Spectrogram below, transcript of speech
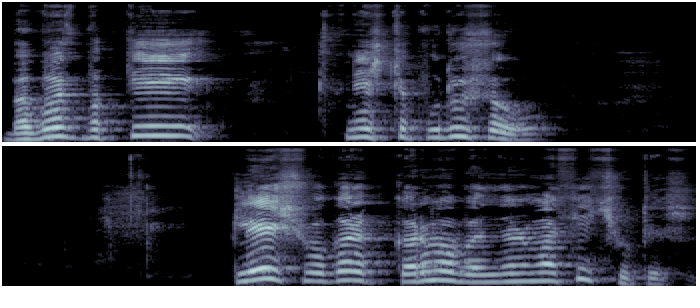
ભગવત ભક્તિ નિષ્ઠ પુરુષો ક્લેશ વગર કર્મ બંધનમાંથી છૂટે છે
